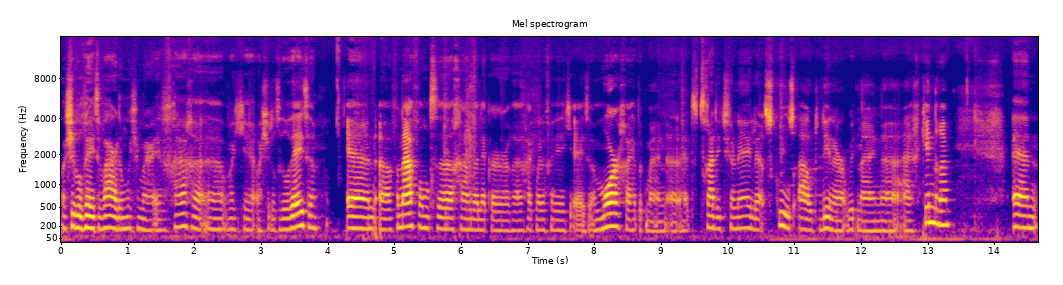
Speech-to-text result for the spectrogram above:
Als je wil weten waar, dan moet je maar even vragen uh, wat je, als je dat wil weten. En uh, vanavond uh, gaan we lekker, ga ik met een vriendinnetje eten. Morgen heb ik mijn, het traditionele schools out dinner met mijn eigen kinderen. En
